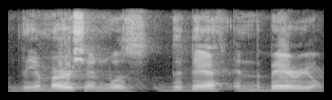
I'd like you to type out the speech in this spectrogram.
the immersion was the death and the burial.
